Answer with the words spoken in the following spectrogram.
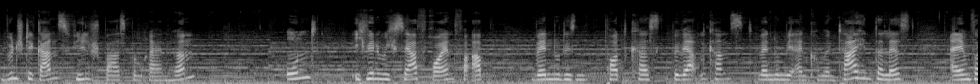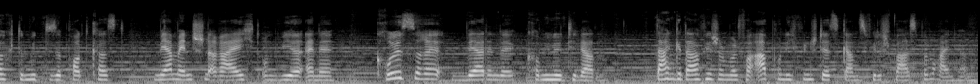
Ich wünsche dir ganz viel Spaß beim Reinhören. Und ich würde mich sehr freuen vorab, wenn du diesen Podcast bewerten kannst, wenn du mir einen Kommentar hinterlässt, einfach damit dieser Podcast mehr Menschen erreicht und wir eine größere werdende Community werden. Danke dafür schon mal vorab und ich wünsche dir jetzt ganz viel Spaß beim Reinhören.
